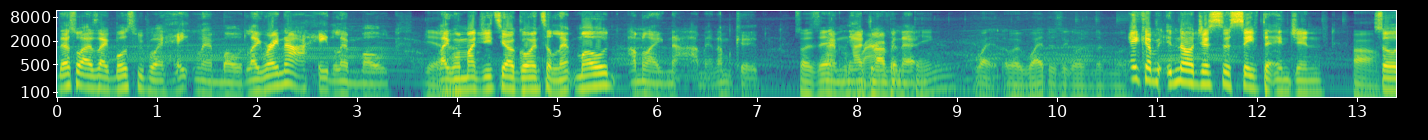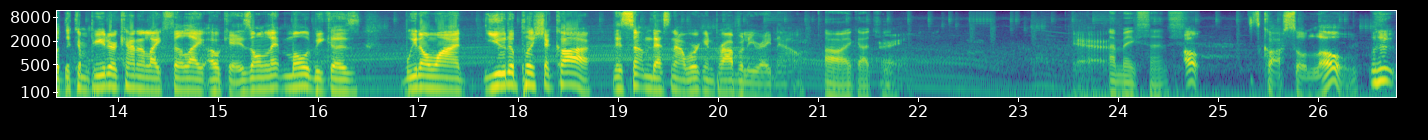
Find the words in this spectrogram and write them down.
That's why it's like most people hate limp mode. Like right now, I hate limp mode. Yeah. Like when my GTR go into limp mode, I'm like, nah, man, I'm good. so is it I'm not driving that. Thing? Why? Why does it go in limp mode? It could be, no, just to save the engine. Oh, So the computer kind of like feel like, okay, it's on limp mode because we don't want you to push a car. There's something that's not working properly right now. oh, I got you. Right. Yeah. That makes sense. Oh, this car's so low.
